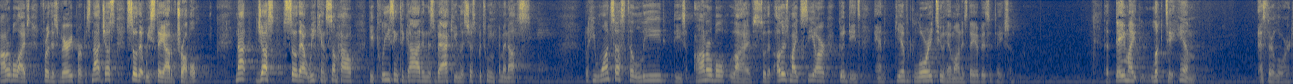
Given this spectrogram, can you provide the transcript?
honorable lives for this very purpose, not just so that we stay out of trouble, not just so that we can somehow be pleasing to God in this vacuum that's just between him and us, but he wants us to lead these honorable lives so that others might see our good deeds and give glory to him on his day of visitation. That they might look to him as their Lord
